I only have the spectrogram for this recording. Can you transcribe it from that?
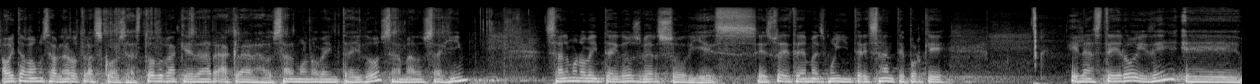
Ahorita vamos a hablar otras cosas, todo va a quedar aclarado. Salmo 92, amados Sahim. Salmo 92, verso 10. Este tema es muy interesante porque el asteroide, eh,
